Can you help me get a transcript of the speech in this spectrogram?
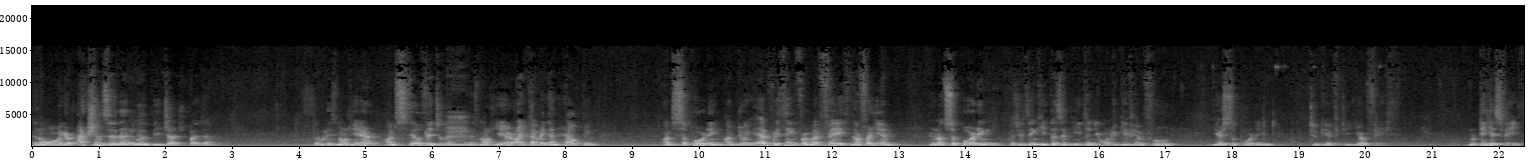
and all your actions then will be judged by them. That when he's not here, I'm still vigilant. When he's not here, I'm coming and helping. I'm supporting, I'm doing everything for my faith, not for him. You're not supporting because you think he doesn't eat and you want to give him food. You're supporting to give to your faith, not to his faith.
